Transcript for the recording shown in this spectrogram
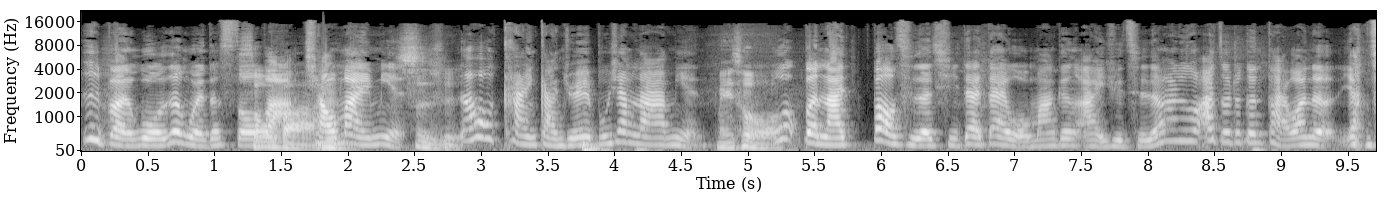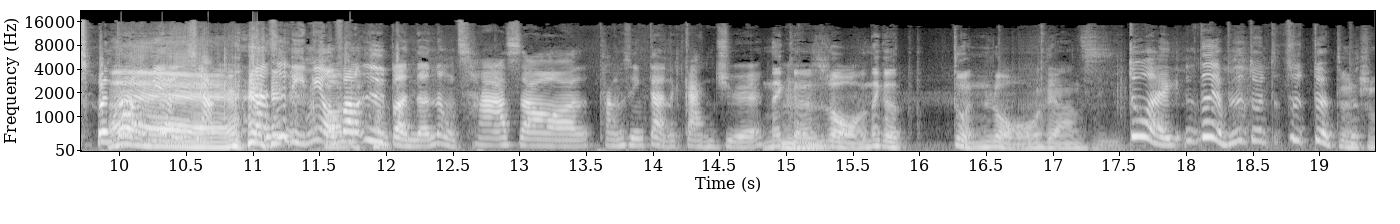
日本我认为的 soba soba，荞麦面，是是然后感感觉也不像拉面。没错。我本来抱持着期待带我妈跟阿姨去吃，然后她就说啊，这就跟台湾的阳春汤面很像，哎但是里面有放日本的那种叉烧啊、溏心蛋的感觉。那个肉，那个炖肉这样子，对，那也不是炖，是炖炖猪，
